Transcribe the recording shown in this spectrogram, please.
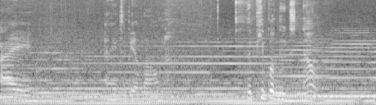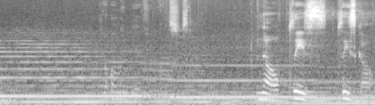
I, I need to be alone. The people need to know. There'll only be a few questions. No, please, please go.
